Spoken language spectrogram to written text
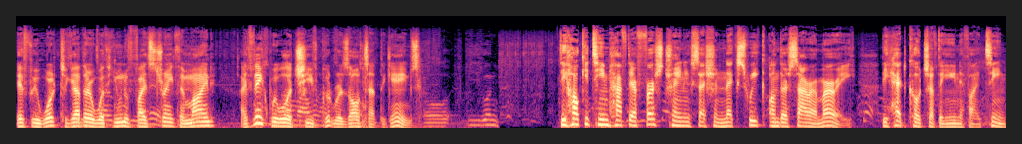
If we work together with unified strength in mind, I think we will achieve good results at the Games. The hockey team have their first training session next week under Sarah Murray, the head coach of the unified team,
